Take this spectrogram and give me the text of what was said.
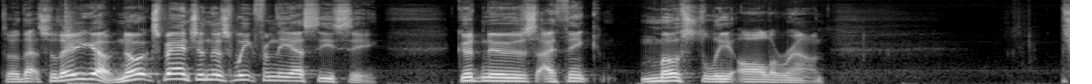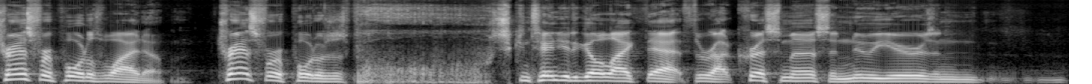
So that so there you go. No expansion this week from the SEC. Good news, I think, mostly all around. Transfer portal's wide open. Transfer portals just continue to go like that throughout Christmas and New Year's and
